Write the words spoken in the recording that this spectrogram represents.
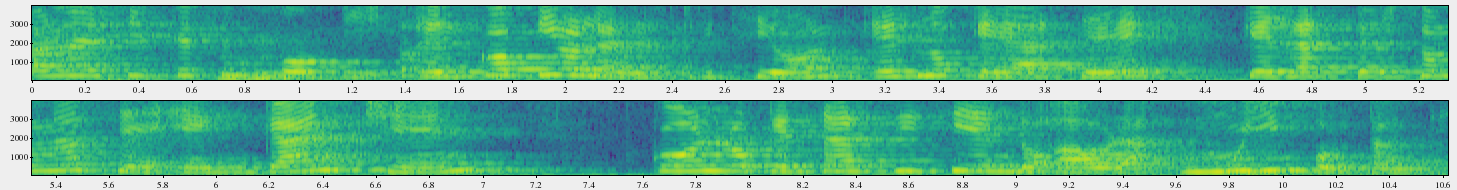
van a decir que es un copy. El copy o la descripción es lo que hace que las personas se enganchen con lo que estás diciendo. Ahora, muy importante,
